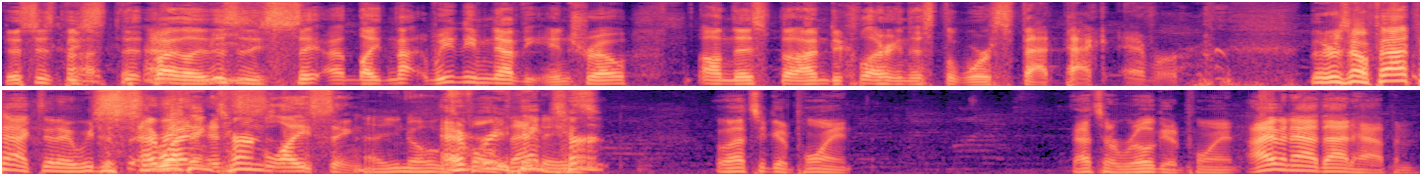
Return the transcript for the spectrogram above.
This is the, th- by the way, this is the like not, we didn't even have the intro on this, but I'm declaring this the worst fat pack ever. There was no fat pack today. We just Sweat everything and turned slicing. Uh, you know whose fault everything that is. turned. Well, that's a good point. That's a real good point. I haven't had that happen.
